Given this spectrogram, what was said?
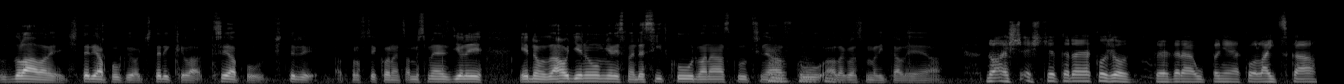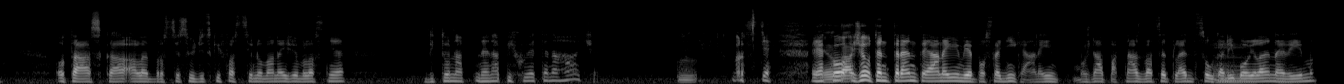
zdolávali 4,5 kg, 4 kg, 3,5, 4 a prostě konec. A my jsme jezdili jednou za hodinu, měli jsme desítku, dvanáctku, třináctku a takhle jsme lítali. A... No a ještě, ještě teda jako, že to je teda úplně jako laická otázka, ale prostě jsou vždycky fascinovaný, že vlastně vy to na, nenapichujete na háček. Hmm. Prostě, jako, tak. že jo, ten trend, já nevím, je posledních, já nevím, možná 15-20 let, jsou tady Hmm. bojle, nevím.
